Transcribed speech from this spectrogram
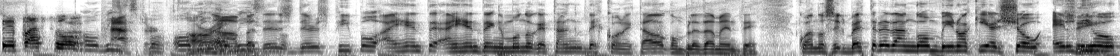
¿Qué pasó? Pastor. obispo, No, obispo. but there's, there's people, hay gente, hay gente en el mundo que están desconectados completamente. Cuando Silvestre Dangón vino aquí al show, él Sí. dijo,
